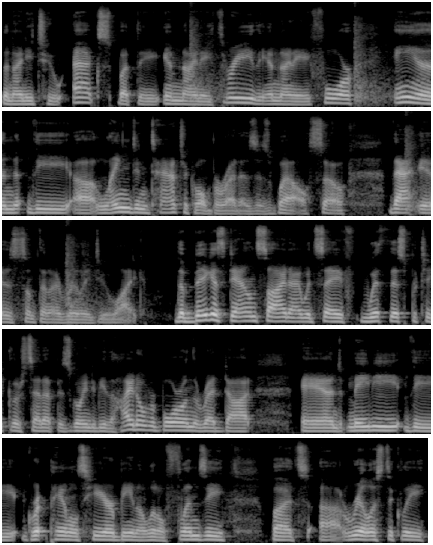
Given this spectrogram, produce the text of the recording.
the 92X, but the M9A3, the M9A4, and the uh, Langdon Tactical Berettas as well. So that is something I really do like. The biggest downside I would say with this particular setup is going to be the height over bore on the red dot and maybe the grip panels here being a little flimsy, but uh, realistically,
